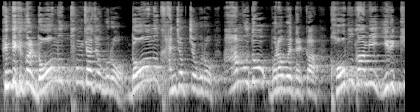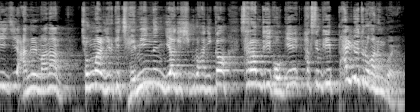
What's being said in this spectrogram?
근데 그걸 너무 풍자적으로, 너무 간접적으로, 아무도 뭐라고 해야 될까, 거부감이 일으키지 않을 만한 정말 이렇게 재미있는 이야기식으로 하니까 사람들이 거기에 학생들이 빨려 들어가는 거예요.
